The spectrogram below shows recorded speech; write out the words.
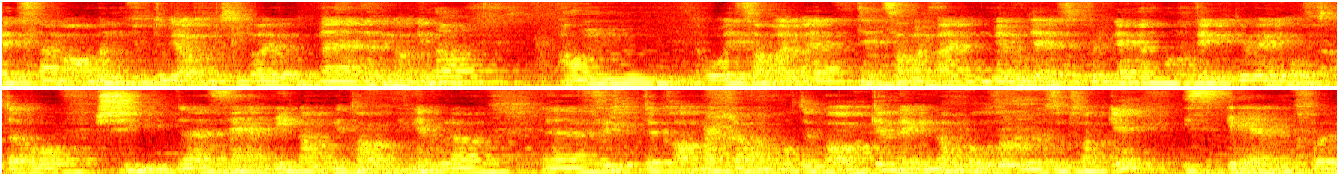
Øystein Mamen, fotografen som du har jobbet med denne gangen, da, han, og i samarbeid, tett samarbeid mellom dere, selvfølgelig, men han velger jo veldig ofte å skyte scener i lange tagninger, hvor han eh, flytter kameraet fram og tilbake mellom rollefigurene som snakker, istedenfor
